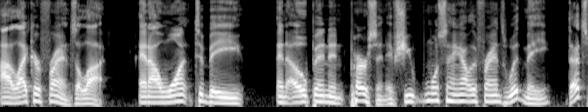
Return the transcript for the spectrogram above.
I like her friends a lot, and I want to be an open and person. If she wants to hang out with her friends with me, that's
